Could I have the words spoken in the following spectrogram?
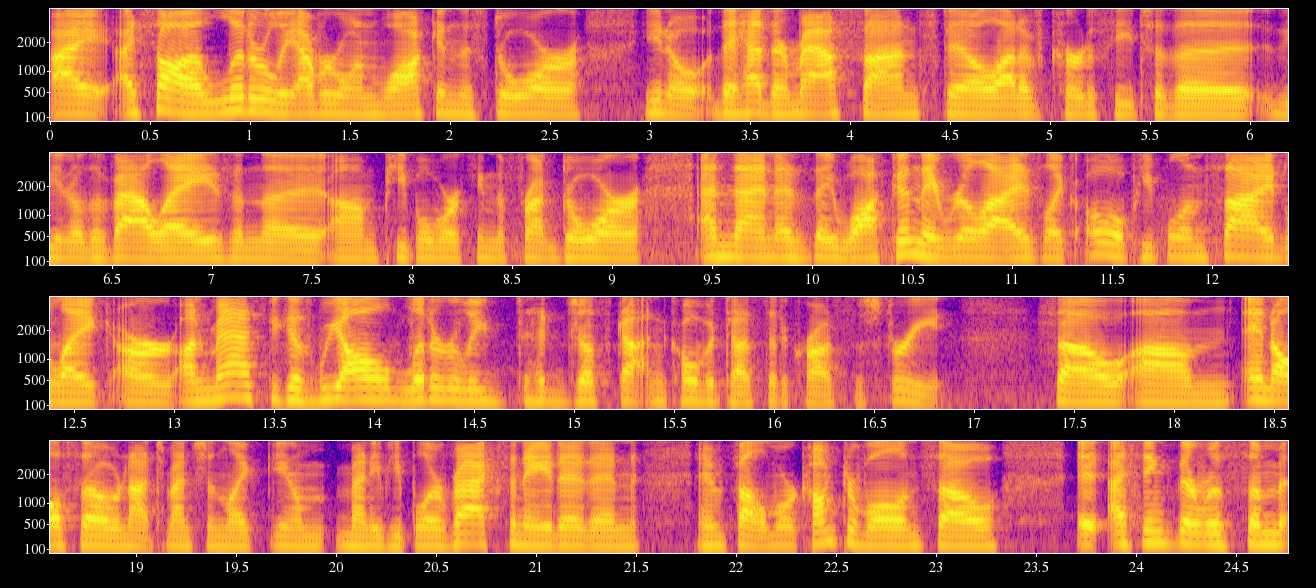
I, I saw literally everyone walk in this door. You know, they had their masks on still, out of courtesy to the, you know, the valets and the um, people working the front door. And then as they walked in, they realized like, oh, people inside like are unmasked because we all literally had just gotten COVID tested across the street. So, um, and also not to mention like, you know, many people are vaccinated and, and felt more comfortable. And so it, I think there was some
